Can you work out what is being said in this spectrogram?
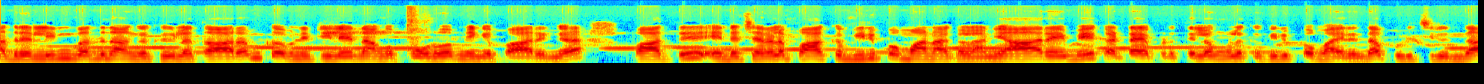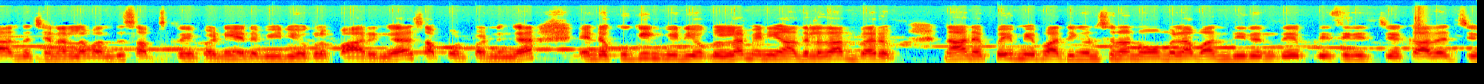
அதில் லிங்க் வந்து நாங்கள் கீழே தாரோம். கம்யூனிட்டிலே நாங்கள் போடுவோம். நீங்கள் பாருங்கள் பார்த்து எந்த சேனலை பார்க்க விருப்பமானாக்கள் நான் யாரையுமே கட்டாயப்படுத்தல. உங்களுக்கு விருப்பமாக இருந்தால் பிடிச்சிருந்தா அந்த சேனலில் வந்து சப்ஸ்கிரைப் பண்ணி என் வீடியோக்களை பாருங்கள் சப்போர்ட் பண்ணுங்கள் என் குக்கிங் வீடியோக்கள்லாம் இனி அதில் தான் வரும். நான் எப்பயுமே பார்த்தீங்கன்னு சொன்னால் நோமெல்லாம் வந்திருந்து இப்படி சிரிச்சு கதைச்சு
